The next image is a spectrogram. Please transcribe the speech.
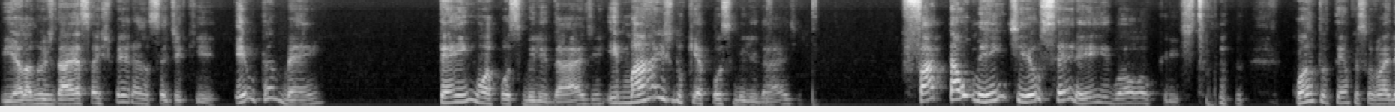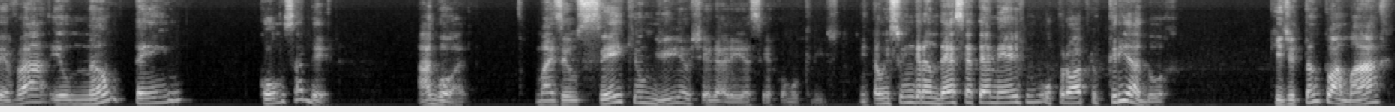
E ela nos dá essa esperança de que eu também tenho a possibilidade, e mais do que a possibilidade, fatalmente eu serei igual ao Cristo. Quanto tempo isso vai levar, eu não tenho como saber. Agora, mas eu sei que um dia eu chegarei a ser como Cristo. Então isso engrandece até mesmo o próprio Criador, que de tanto amar,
